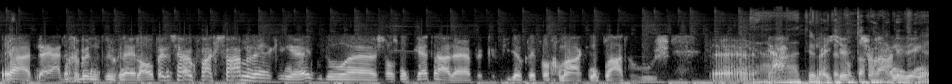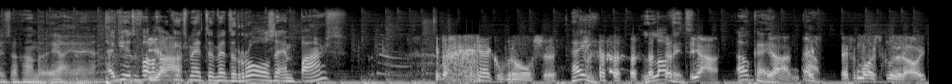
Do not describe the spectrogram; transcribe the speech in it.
Ja, nou ja, er gebeurt natuurlijk een hele hoop. En het zijn ook vaak samenwerkingen. Hè? Ik bedoel, eh, zoals met Greta, daar heb ik een videoclip van gemaakt in een platenhoes. Uh, ja, natuurlijk. Weet je, komt zo gaan die dingen. Zo gaan ja, ja, ja. Heb je toevallig Ja. ook iets met, met roze en paars? Ik ben gek op roze. Hey, love it. Ja. Oké. Ja, Nou. even, het mooiste kleur ooit.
